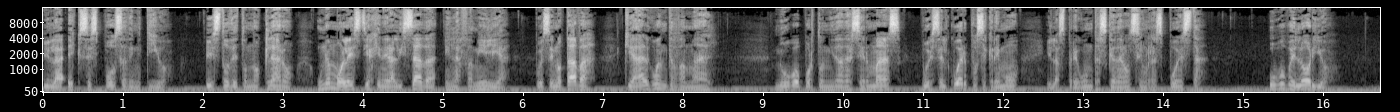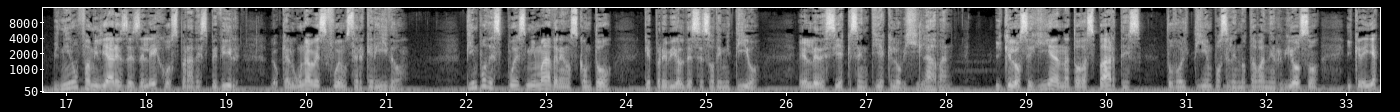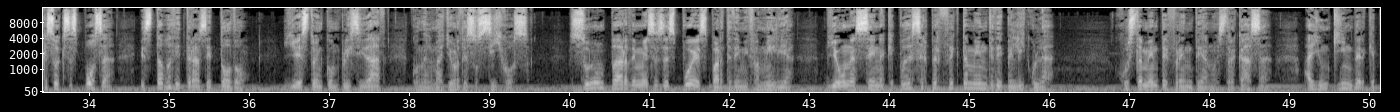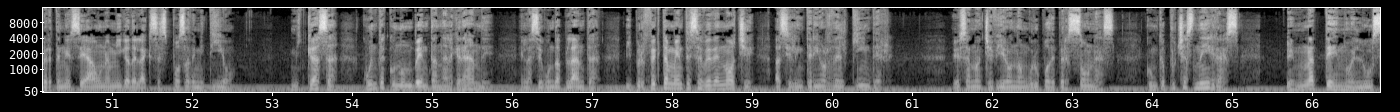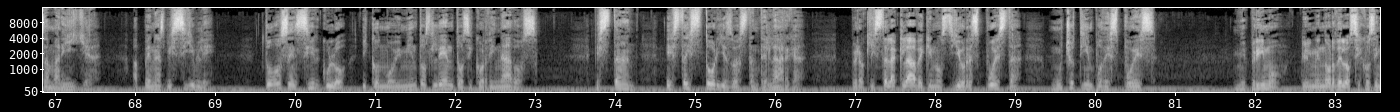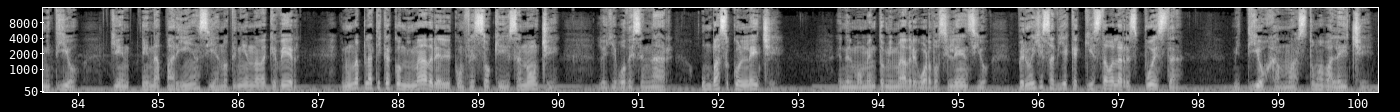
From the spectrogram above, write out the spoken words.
y la ex esposa de mi tío. Esto detonó, claro, una molestia generalizada en la familia, pues se notaba que algo andaba mal. No hubo oportunidad de hacer más, pues el cuerpo se cremó y las preguntas quedaron sin respuesta. Hubo velorio. Vinieron familiares desde lejos para despedir lo que alguna vez fue un ser querido. Tiempo después mi madre nos contó que previo al deceso de mi tío, él le decía que sentía que lo vigilaban y que lo seguían a todas partes. Todo el tiempo se le notaba nervioso y creía que su ex esposa estaba detrás de todo, y esto en complicidad con el mayor de sus hijos. Solo un par de meses después, parte de mi familia vio una escena que puede ser perfectamente de película. Justamente frente a nuestra casa hay un kinder que pertenece a una amiga de la ex esposa de mi tío. Mi casa cuenta con un ventanal grande en la segunda planta y perfectamente se ve de noche hacia el interior del kinder. Esa noche vieron a un grupo de personas con capuchas negras en una tenue luz amarilla, apenas visible, todos en círculo y con movimientos lentos y coordinados. Están, esta historia es bastante larga, pero aquí está la clave que nos dio respuesta mucho tiempo después. Mi primo, el menor de los hijos de mi tío, quien en apariencia no tenía nada que ver, En una plática con mi madre le confesó que esa noche le llevó de cenar un vaso con leche. En el momento mi madre guardó silencio, pero ella sabía que aquí estaba la respuesta. Mi tío jamás tomaba leche,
